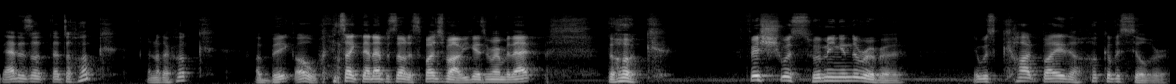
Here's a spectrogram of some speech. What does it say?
That is a that's a hook. Another hook a big oh it's like that episode of spongebob you guys remember that the hook fish was swimming in the river it was caught by the hook of a silver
